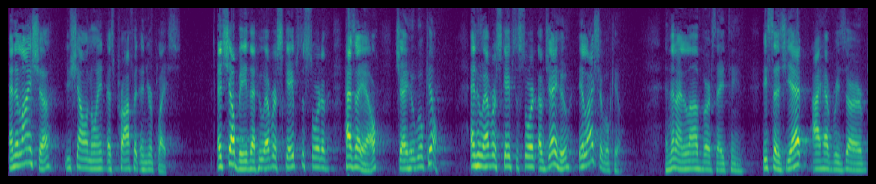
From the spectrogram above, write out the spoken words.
And Elisha you shall anoint as prophet in your place. It shall be that whoever escapes the sword of Hazael, Jehu will kill. And whoever escapes the sword of Jehu, Elisha will kill. And then I love verse 18. He says, Yet I have reserved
